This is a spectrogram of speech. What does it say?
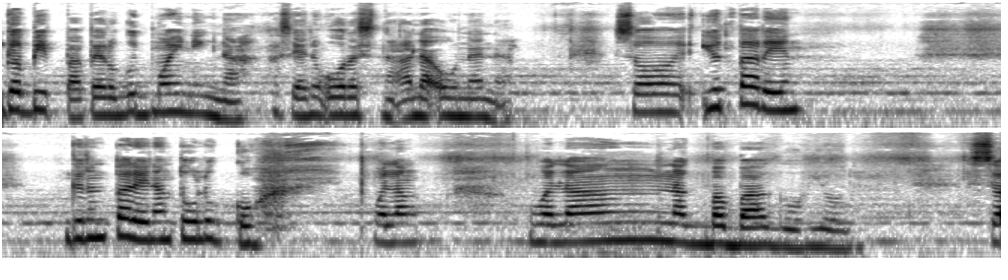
gabi pa, pero good morning na. Kasi anong oras na? Alauna na. So, yun pa rin. Ganun pa rin ang tulog ko. walang, walang nagbabago yun. So,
